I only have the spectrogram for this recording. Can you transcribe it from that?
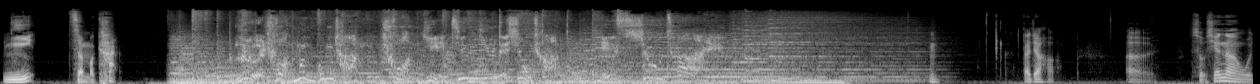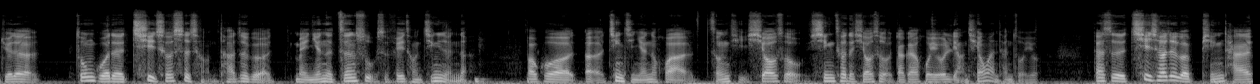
你怎么看？乐创梦工厂，创业精英的秀场，It's Show Time。嗯大家好，呃，首先呢，我觉得中国的汽车市场它这个每年的增速是非常惊人的，包括呃近几年的话，整体销售新车的销售大概会有两千万台左右。但是汽车这个平台，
